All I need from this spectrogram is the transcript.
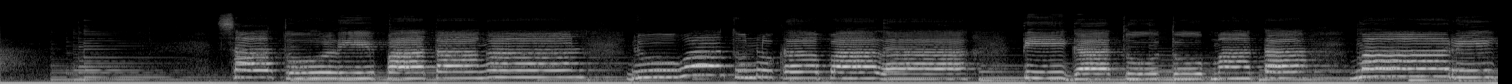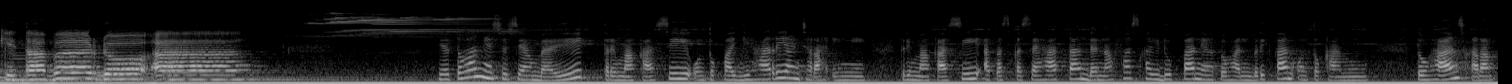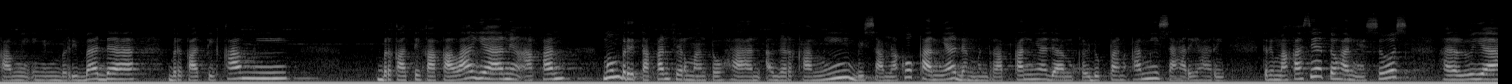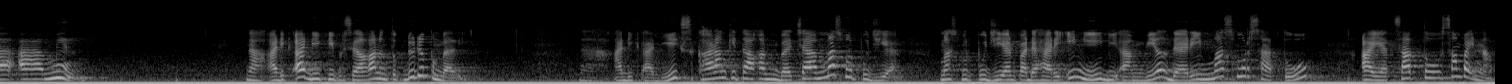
Satu lipat tangan, dua tunduk kepala, tiga tutup mata. Mari kita berdoa. Ya Tuhan Yesus yang baik, terima kasih untuk pagi hari yang cerah ini. Terima kasih atas kesehatan dan nafas kehidupan yang Tuhan berikan untuk kami. Tuhan, sekarang kami ingin beribadah, berkati kami, berkati kakak layan yang akan memberitakan firman Tuhan agar kami bisa melakukannya dan menerapkannya dalam kehidupan kami sehari-hari. Terima kasih ya Tuhan Yesus. Haleluya. Amin. Nah, adik-adik dipersilakan untuk duduk kembali. Adik-adik, sekarang kita akan membaca Mazmur Pujian. Mazmur Pujian pada hari ini diambil dari Mazmur 1 ayat 1 sampai 6.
